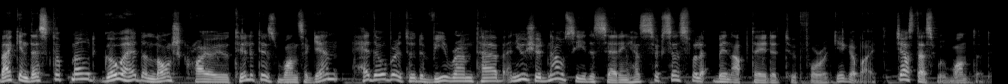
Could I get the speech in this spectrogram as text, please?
Back in desktop mode, go ahead and launch Cryo Utilities once again, head over to the VRAM tab and you should now see the setting has successfully been updated to 4GB, just as we wanted.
